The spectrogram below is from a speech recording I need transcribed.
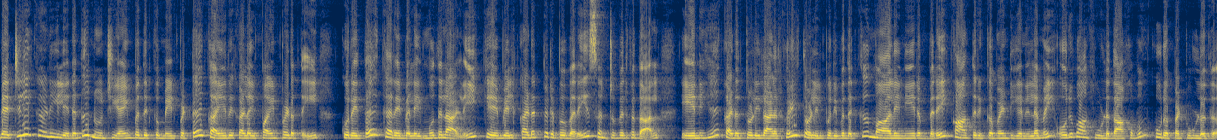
வெற்றிலைக்கேணியில் இருந்து நூற்றி ஐம்பதுக்கும் மேற்பட்ட கயிறுகளை பயன்படுத்தி குறித்த கரைவலை முதலாளி கேவில் கடற்பரப்பு வரை சென்று வருவதால் ஏனைய கடற்தொழிலாளர்கள் தொழில் புரிவதற்கு மாலை நேரம் வரை காத்திருக்க வேண்டிய நிலைமை உருவாகியுள்ளதாகவும் கூறப்பட்டுள்ளது.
